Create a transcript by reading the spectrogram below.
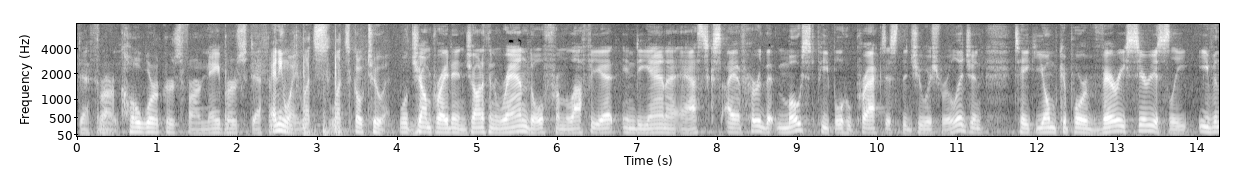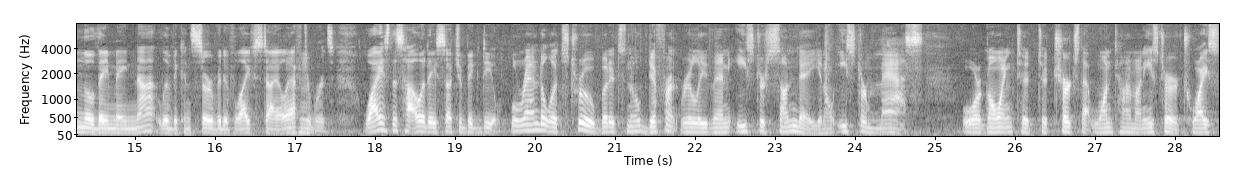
for our Definitely. coworkers, for our neighbors. Definitely. Anyway, let's let's go to it. We'll jump right in. Jonathan Randall from Lafayette, Indiana asks I have heard that most people who practice the Jewish religion take Yom Kippur very seriously, even though they may not live a conservative lifestyle mm-hmm. afterwards. Why is this holiday such a big deal? Well, Randall, it's true, but it's no different really than Easter Sunday, you know, Easter Mass, or going to, to church that one time on Easter or twice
